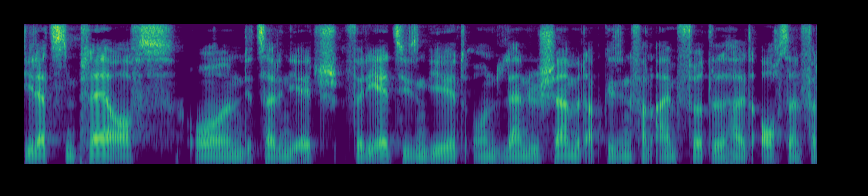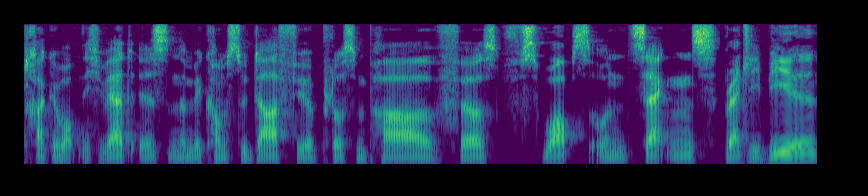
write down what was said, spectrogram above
die letzten Playoffs und jetzt halt in die Age 38 Season geht und Landry Shamet abgesehen von einem Viertel halt auch seinen Vertrag überhaupt nicht wert ist und dann bekommst du dafür plus ein paar First Swaps und Seconds Bradley Beal,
